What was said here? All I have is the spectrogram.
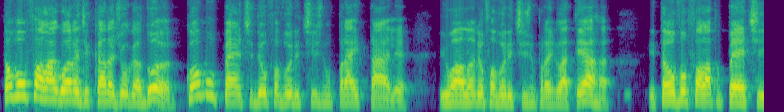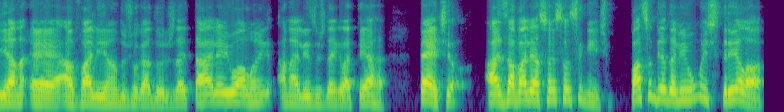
Então vamos falar agora de cada jogador. Como o Pet deu favoritismo para a Itália e o Alan deu favoritismo para a Inglaterra, então eu vou falar para o Pet ir é, avaliando os jogadores da Itália e o Alan analisa os da Inglaterra. Pet, as avaliações são o seguinte: passa o dedo ali, uma estrela, ó,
